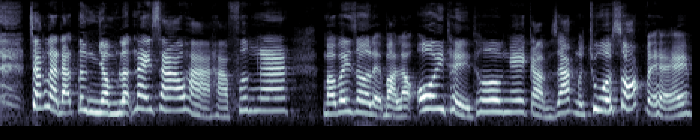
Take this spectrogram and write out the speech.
Chắc là đã từng nhầm lẫn hay sao hả? Hà Phương Nga. Mà bây giờ lại bảo là ôi thể thơ Nghe cảm giác nó chua xót vậy hả em?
